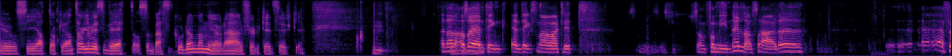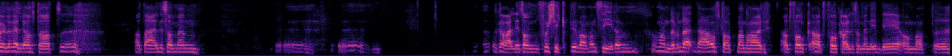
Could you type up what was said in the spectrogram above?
jo si at dere antageligvis vet også best hvordan man gjør det her fulltidsyrket. Men den, altså en ting, en ting som har vært litt som For min del, da, så er det Jeg, føler veldig ofte at, at det er liksom en Det skal være litt sånn forsiktig hva man sier om, om andre, men det, det, er ofte at man har At folk, at folk har liksom en idé om at uh,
